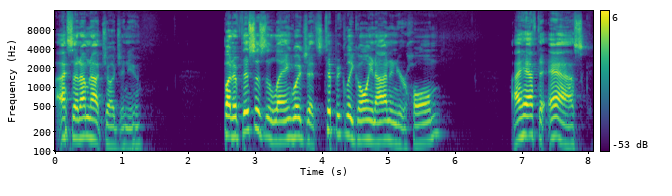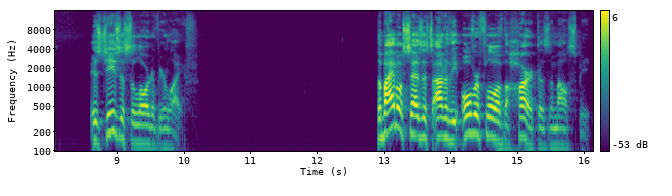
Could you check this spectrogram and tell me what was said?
I said, I'm not judging you. But if this is the language that's typically going on in your home, I have to ask, is Jesus the Lord of your life? The Bible says it's out of the overflow of the heart does the mouth speak.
